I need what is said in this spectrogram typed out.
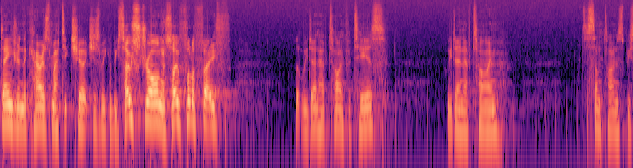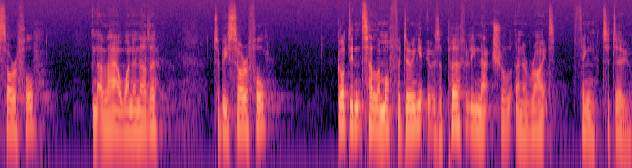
Danger in the charismatic churches, we can be so strong and so full of faith that we don't have time for tears. We don't have time to sometimes be sorrowful and allow one another to be sorrowful. God didn't tell them off for doing it, it was a perfectly natural and a right thing to do.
